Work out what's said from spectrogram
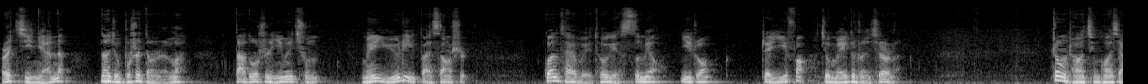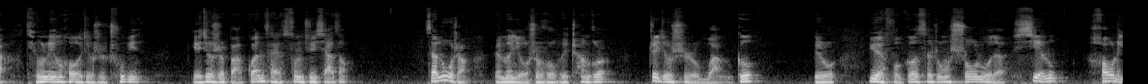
而几年呢那就不是等人了，大多是因为穷没余力办丧事，棺材委托给寺庙义庄，这一放就没个准信儿了。正常情况下，停灵后就是出殡，也就是把棺材送去下葬。在路上，人们有时候会唱歌，这就是挽歌，比如乐府歌词中收录的《谢路》《蒿里》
